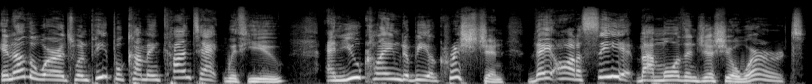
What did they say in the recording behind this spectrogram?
In other words, when people come in contact with you and you claim to be a Christian, they ought to see it by more than just your words.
